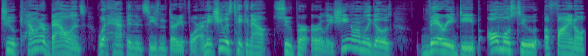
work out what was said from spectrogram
to counterbalance what happened in season 34. I mean, she was taken out super early. She normally goes very deep, almost to a final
